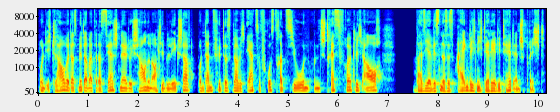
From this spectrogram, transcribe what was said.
Und ich glaube, dass Mitarbeiter das sehr schnell durchschauen und auch die Belegschaft. Und dann führt das, glaube ich, eher zu Frustration und Stress folglich auch, weil sie ja wissen, dass es eigentlich nicht der Realität entspricht.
